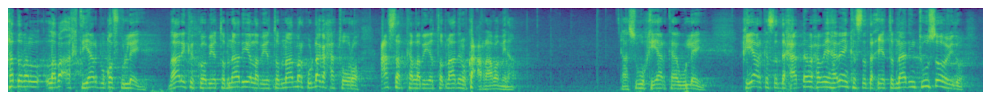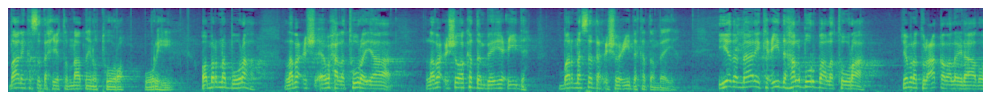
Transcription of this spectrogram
Haddaba laba ikhtiyaar buu qofku leeyahy maalinka koob iyo tobnaad iyo labiyo tobnaad markuu dhagaxa tuuro casarka labiyo tobnaad inuu ka caraabo mina. Taasi wuu khiyaarkaa wuu leeyahy khiyaarka saddexaadna waxa weeye habeenka saddexiyo tobnaad intuu soo hoydo maalinka saddexiyo tobnaadna inuu tuuro buurihii. Oo marna buuraha laba cisho waxaa la tuurayaa laba cisho oo ka dambeeya ciidda marna saddex cisho ciidda ka dambeeya. Iyada maalinka ciidda hal buur baa la tuuraa jamratulcaqaba la idhaahdo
